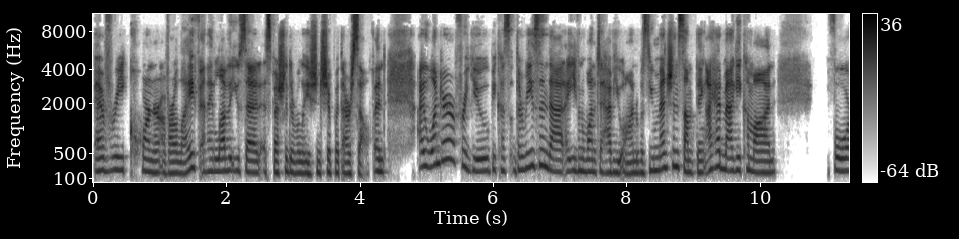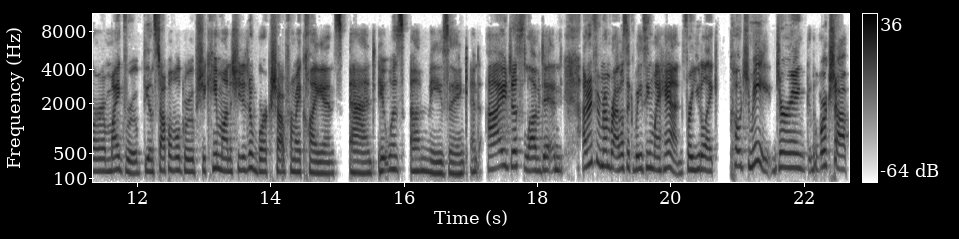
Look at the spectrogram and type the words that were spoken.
every corner of our life. And I love that you said, especially the relationship with ourselves. And I wonder for you, because the reason that I even wanted to have you on was you mentioned something. I had Maggie come on for my group, the Unstoppable group. She came on and she did a workshop for my clients and it was amazing. And I just loved it. And I don't know if you remember, I was like raising my hand for you to like coach me during the workshop.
